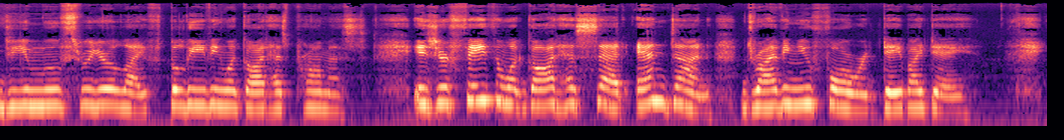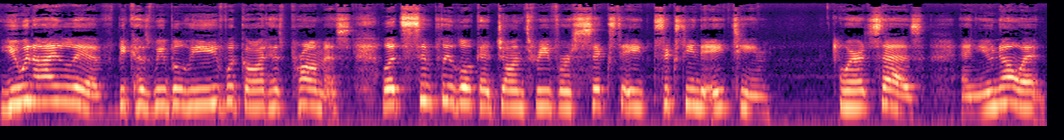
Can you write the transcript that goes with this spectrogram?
Do you move through your life believing what God has promised? Is your faith in what God has said and done driving you forward day by day? You and I live because we believe what God has promised. Let's simply look at John 3, verse 6 to 8, 16 to 18, where it says, And you know it,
